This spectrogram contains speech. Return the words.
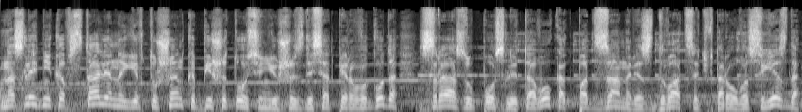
Наследников Сталина Евтушенко пишет осенью 1961 года, сразу после того, как под занавес 22-го съезда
